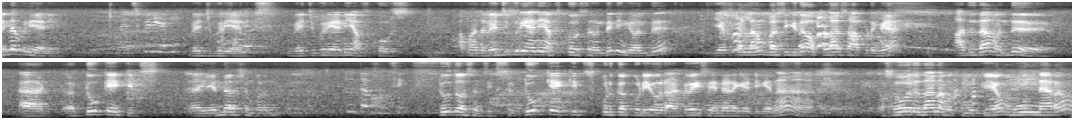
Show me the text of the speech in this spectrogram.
என்ன biryani? Veg biryani. Veg biryani. Of course அப்போ அந்த வெஜ் பிரியாணி அஃப்கோர்ஸை வந்து நீங்கள் வந்து எப்பெல்லாம் பசிக்குதோ அப்போல்லாம் சாப்பிடுங்க. அதுதான் வந்து டூ கே கிட்ஸ் எந்த வருஷம் பிறந்து two thousand six two K kids கொடுக்கக்கூடிய ஒரு அட்வைஸ் என்னன்னு கேட்டிங்கன்னா சோறு தான் நமக்கு முக்கியம். மூணு நேரம்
